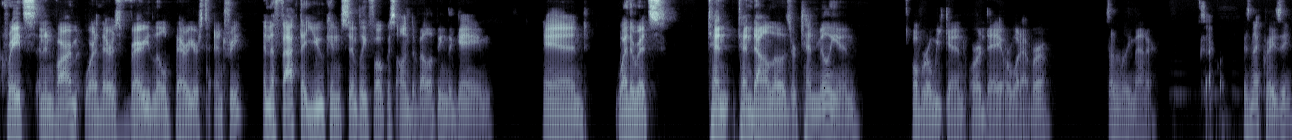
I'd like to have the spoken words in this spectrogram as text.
creates an environment where there's very little barriers to entry. And the fact that you can simply focus on developing the game and whether it's 10, 10 downloads or 10 million over a weekend or a day or whatever doesn't really matter Exactly. isn't that crazy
